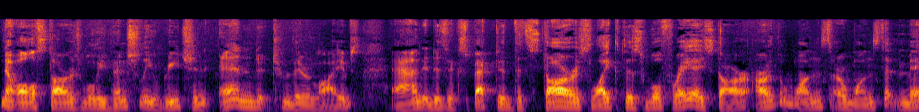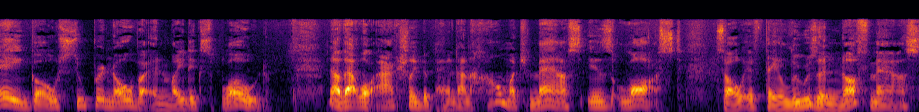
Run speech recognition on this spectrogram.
Now, all stars will eventually reach an end to their lives, and it is expected that stars like this Wolf Rayet star are the ones are ones that may go supernova and might explode. Now, that will actually depend on how much mass is lost. So, if they lose enough mass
